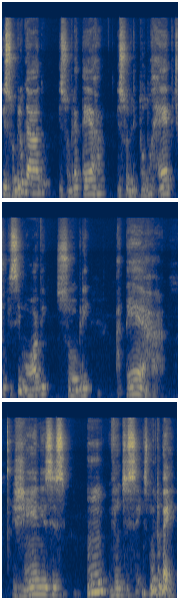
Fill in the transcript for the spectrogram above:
e sobre o gado, e sobre a terra, e sobre todo réptil que se move sobre a terra. Gênesis 1, 26. Muito bem.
